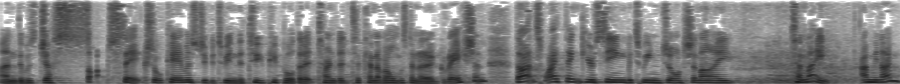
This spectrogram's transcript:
and there was just such sexual chemistry between the two people that it turned into kind of almost an aggression? That's what I think you're seeing between Josh and I tonight. I mean, I'm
